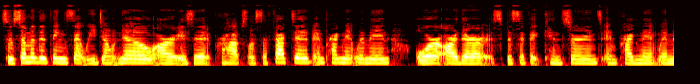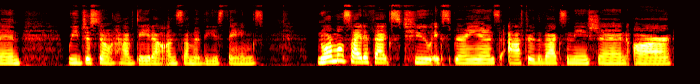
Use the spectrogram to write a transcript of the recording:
So some of the things that we don't know are, is it perhaps less effective in pregnant women or are there specific concerns in pregnant women? We just don't have data on some of these things. Normal side effects to experience after the vaccination are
